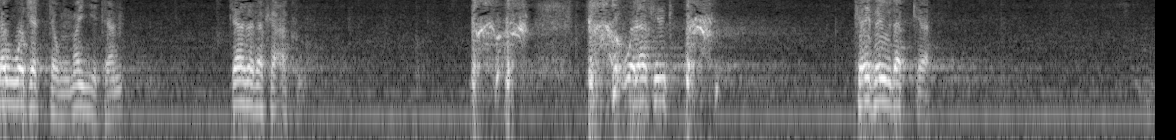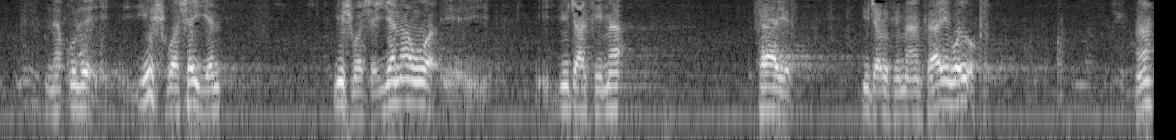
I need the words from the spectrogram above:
لو وجدته ميتا جاز لك أكله. ولكن كيف يذكى؟ نقول يشوى شيئا يشوى شيئا أو يجعل في ماء فاير يجعل في ماء فاير ويؤكل. ها؟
